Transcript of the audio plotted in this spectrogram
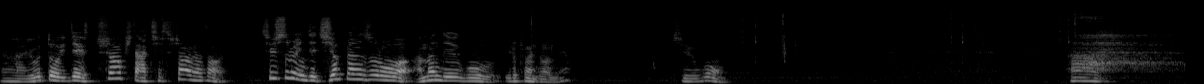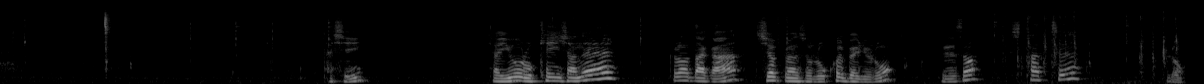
아 이것도 이제 수정합시다 같이 수정하면서 실수로 이제 지역 변수로 안 만들고 이렇게 만들었네요. 지우고 아 다시. 자, 이 로케이션을 끌어다가 지역 변수 로컬 밸류로. 그래서 스타트 록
